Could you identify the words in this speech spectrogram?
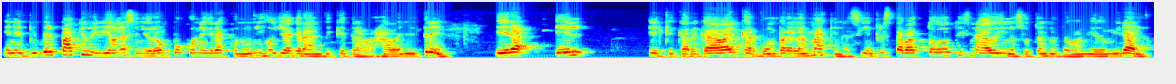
En el primer patio vivía una señora un poco negra con un hijo ya grande que trabajaba en el tren. Era él el que cargaba el carbón para las máquinas. Siempre estaba todo tiznado y nosotros nos daba miedo mirarlo.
